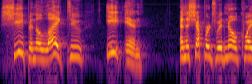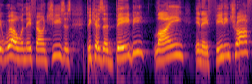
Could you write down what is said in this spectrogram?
sheep and the like to eat in. And the shepherds would know quite well when they found Jesus because a baby lying in a feeding trough.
